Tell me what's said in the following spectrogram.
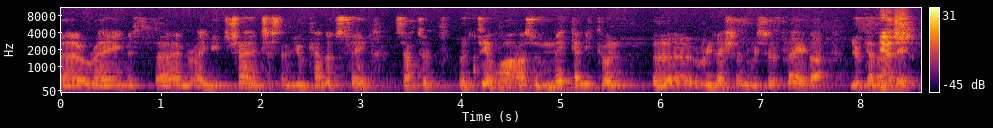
uh, rain, sun, rain, it changes. And you cannot say that a, a terroir has a mechanical uh, relation with the flavor. You cannot yes. say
